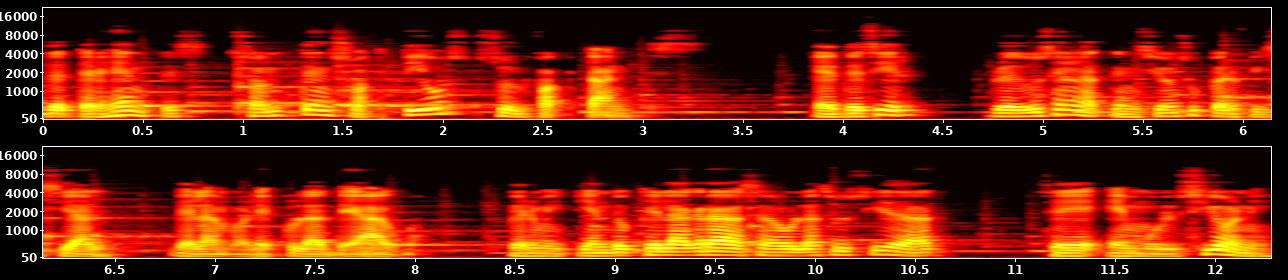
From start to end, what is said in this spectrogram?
detergentes son tensoactivos sulfactantes, es decir, reducen la tensión superficial de las moléculas de agua, permitiendo que la grasa o la suciedad se emulsione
